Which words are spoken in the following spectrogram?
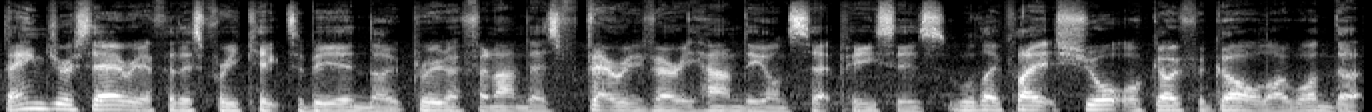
Dangerous area for this free kick to be in, though. Bruno Fernandes very, very handy on set pieces. Will they play it short or go for goal? I wonder.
